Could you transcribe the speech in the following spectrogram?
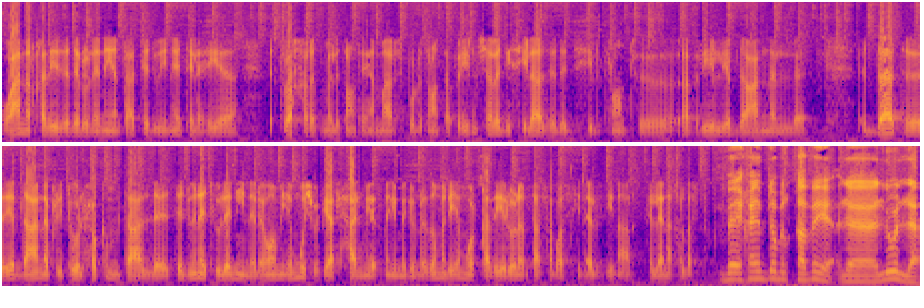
وعندنا القضية زاد الأولانية نتاع التدوينات اللي هي توخرت من 31 مارس pour 30 ابريل إن شاء الله d'ici là زاد d'ici 30 ابريل يبدأ عندنا ال date يبدأ عندنا بريتو الحكم نتاع التدوينات الأولانيين اللي هو ما يهموش بطبيعه الحال 180 مليون. هذوما اللي يهموا القضية الأولى نتاع 67000 دينار اللي أنا خلصت. باهي خلينا نبداو بالقضية الأولى.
